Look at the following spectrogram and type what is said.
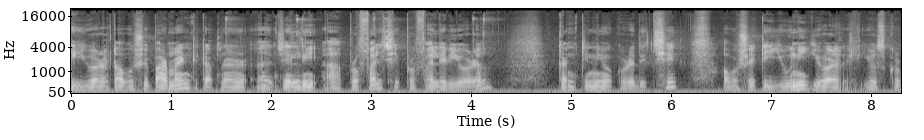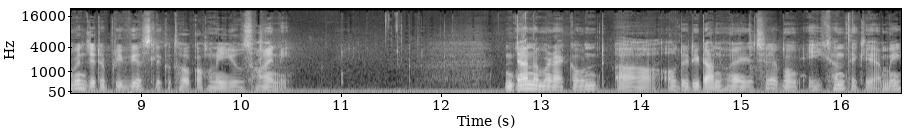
এই ইউআরএলটা অবশ্যই পারমানেন্ট এটা আপনার যে প্রোফাইল সেই প্রোফাইলের ইউআরএল কন্টিনিউ করে দিচ্ছি। অবশ্যই একটি ইউনিক ইউআরএল ইউজ করবেন, যেটা প্রিভিয়াসলি কোথাও কখনো ইউজ হয়নি। ডান আমার অ্যাকাউন্ট অলরেডি ডান হয়ে গেছে এবং এইখান থেকে আমি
